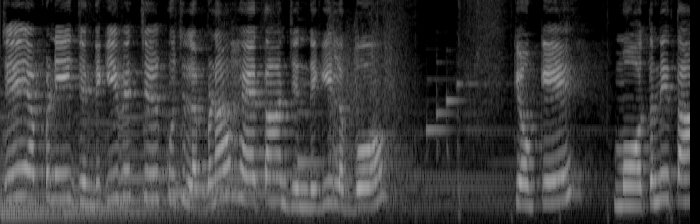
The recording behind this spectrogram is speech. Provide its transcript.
ਜੇ ਆਪਣੀ ਜ਼ਿੰਦਗੀ ਵਿੱਚ ਕੁਝ ਲੱਭਣਾ ਹੈ ਤਾਂ ਜ਼ਿੰਦਗੀ ਲੱਭੋ। ਕਿਉਂਕਿ ਮੌਤ ਨੇ ਤਾਂ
